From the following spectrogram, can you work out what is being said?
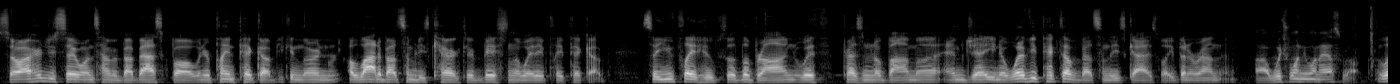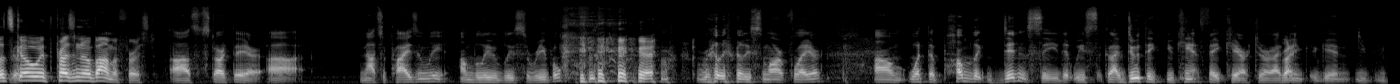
So I heard you say one time about basketball, when you're playing pickup, you can learn a lot about somebody's character based on the way they play pickup. So you've played hoops with LeBron, with President Obama, MJ. You know, what have you picked up about some of these guys while you've been around them? Uh, which one do you want to ask about? Let's go with President Obama first. Uh, so start there. Uh, not surprisingly, unbelievably cerebral. really, really smart player. Um, what the public didn't see that we, because I do think you can't fake character. I right. think again, you, you,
